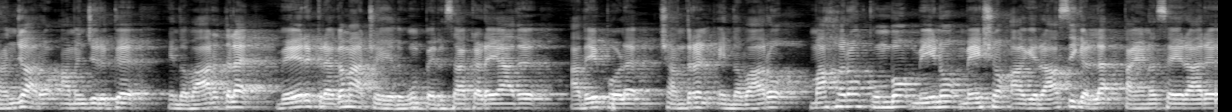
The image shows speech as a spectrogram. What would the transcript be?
சஞ்சாரம் அமைஞ்சிருக்கு. இந்த வாரத்தில் வேறு கிரகமாற்றம் எதுவும் பெருசாக கிடையாது. அதே போல் சந்திரன் இந்த வாரம் மகரம் கும்பம் மீனம் மேஷம் ஆகிய ராசிகளில் பயணம் செய்கிறாரு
